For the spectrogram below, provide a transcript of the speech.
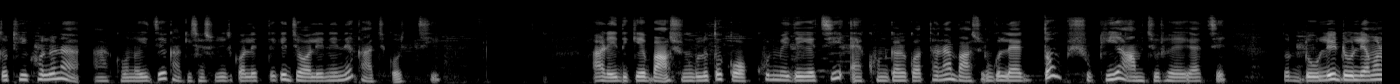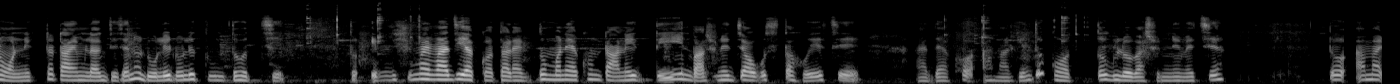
তো ঠিক হলো না, এখন ওই যে কাকি শাশুড়ির কলের থেকে জল এনে এনে কাজ করছি। আর এদিকে বাসনগুলো তো কখন মেজে গেছি, এখনকার কথা না, বাসনগুলো একদম শুকিয়ে আমচুর হয়ে গেছে। তো ডোলে ডোলে আমার অনেকটা টাইম লাগছে, জানো? ডোলে ডোলে তুলতে হচ্ছে। তো এমনি সময় মাঝি এক কথা একদম মানে এখন টানের দিন, বাসনের যা অবস্থা হয়েছে। আর দেখো আমার কিন্তু কতগুলো বাসন নেমেছে। তো আমার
